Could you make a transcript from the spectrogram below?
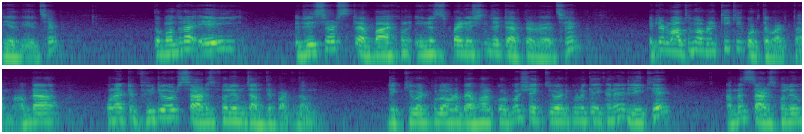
দিয়ে দিয়েছে। তো বন্ধুরা, এই রিসার্চ ট্যাব বা এখন ইন্সপাইরেশন যে ট্যাবটা রয়েছে এটার মাধ্যমে আমরা কি কি করতে পারতাম? আমরা কোনো একটা ভিডিওর সার্চ ভলিউম জানতে পারতাম। যে কিওয়ার্ডগুলো আমরা ব্যবহার করব, সেই কিওয়ার্ডগুলোকে এখানে লিখে আমরা সার্চ ভলিউম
